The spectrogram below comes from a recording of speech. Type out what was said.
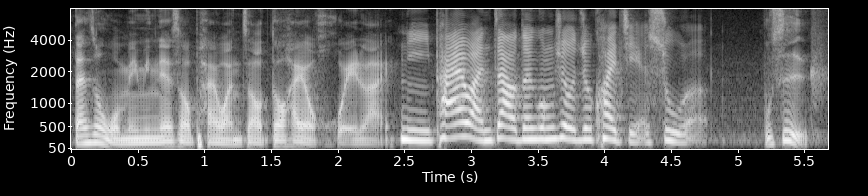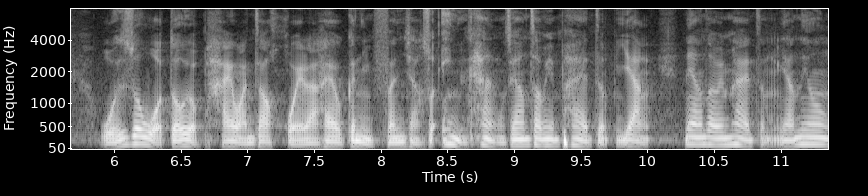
但是我明明那时候拍完照都还有回来，你拍完照灯光秀就快结束了。不是，我是说我都有拍完照回来，还有跟你分享说，哎、你看我这张照片拍的怎么样？那张照片拍的怎么样？那种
